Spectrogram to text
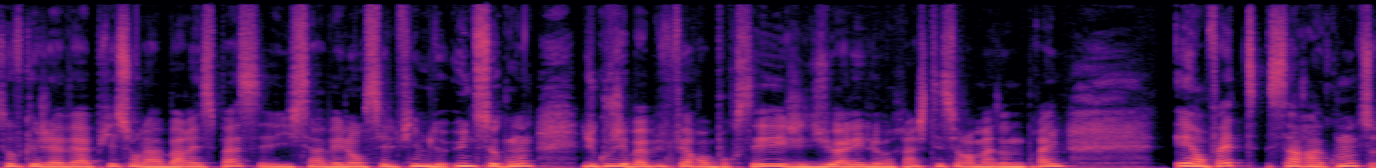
Sauf que j'avais appuyé sur la barre espace et ça avait lancé le film de une seconde. Du coup, j'ai pas pu me faire rembourser et j'ai dû aller le racheter sur Amazon Prime. Et en fait, ça raconte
